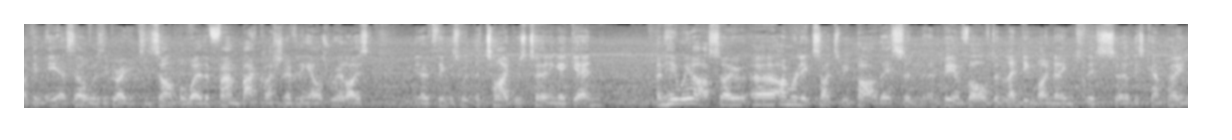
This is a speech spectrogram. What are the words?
I think the ESL was a great example where the fan backlash and everything else realised, you know, things with the tide was turning again. And here we are. So uh, I'm really excited to be part of this and, and be involved and lending my name to this uh, this campaign.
